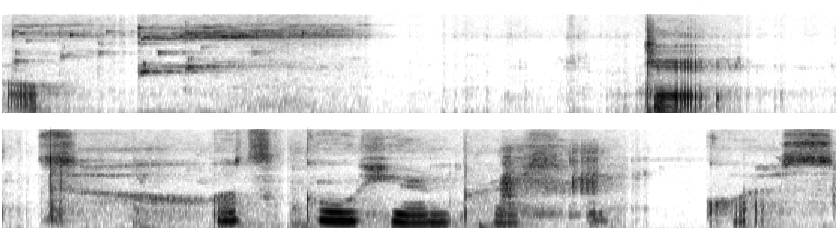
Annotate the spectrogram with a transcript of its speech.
So. Okay. So let's go here and press quest.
